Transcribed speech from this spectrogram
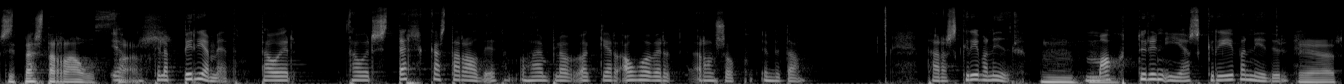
sitt besta ráð Já, til að byrja með þá er, þá er sterkasta ráðið og það er að gera áhugaverð rannsókn um þetta það er að skrifa niður. Mm mátturinn í að skrifa niður er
